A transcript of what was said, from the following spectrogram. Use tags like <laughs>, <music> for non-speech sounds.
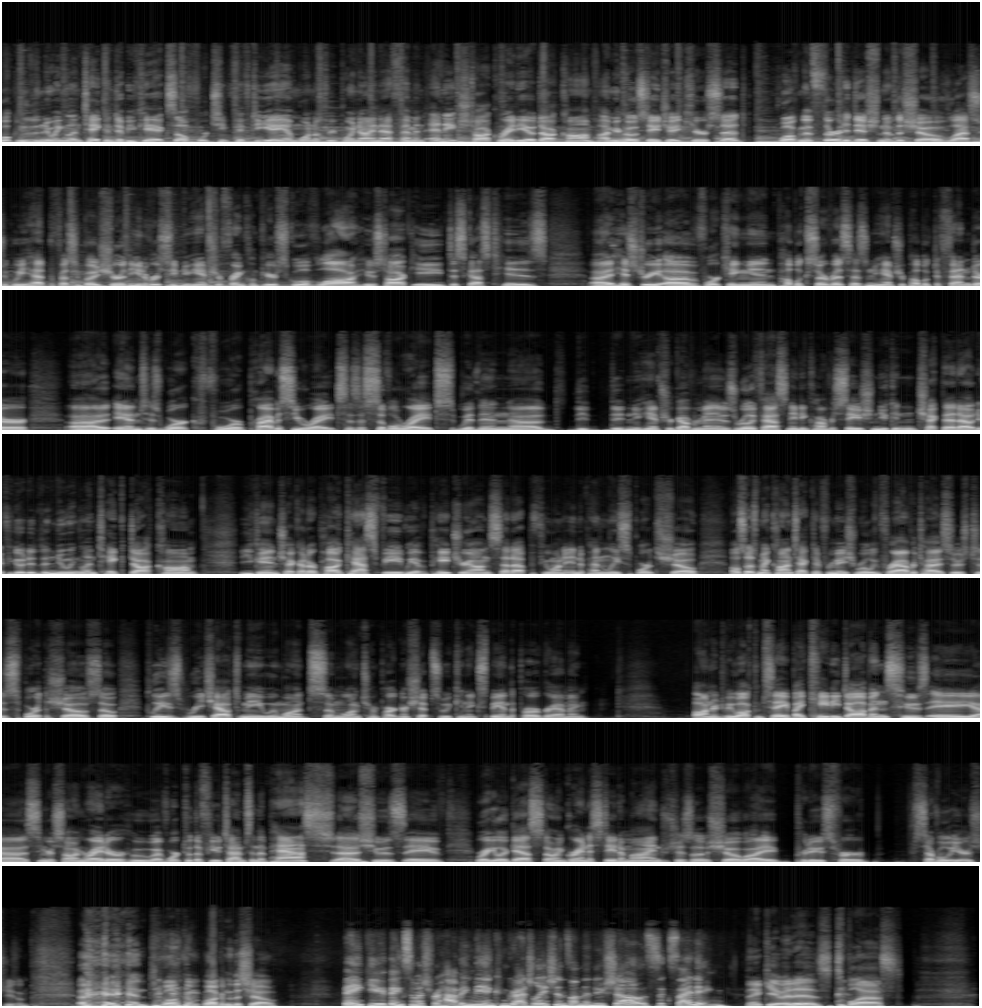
Welcome to the New England Take on WKXL 1450 AM, 103.9 FM, and NHTalkRadio.com. I'm your host, AJ Kierstead. Welcome to the third edition of the show. Last week we had Professor Zher, the University of New Hampshire Franklin Pierce School of Law. He was talk. He discussed his uh, history of working in public service as a New Hampshire public defender uh, and his work for privacy rights as a civil right within uh, the, the New Hampshire government. It was a really fascinating conversation. You can check that out if you go to the newenglandtake.com. You can check out our podcast feed. We have a Patreon set up if you want to independently support the show. Also has my contact information. We're looking for advertisers to support the show, so please reach out to me. We want some long-term partnerships so we can expand the programming honored to be welcomed today by Katie Dobbins, who's a uh, singer songwriter who I've worked with a few times in the past. Uh, mm-hmm. She was a regular guest on Granite State of Mind, which is a show I produced for several years. Jesus. <laughs> and welcome, <laughs> welcome to the show. Thank you. Thanks so much for having me, and congratulations on the new show. It's exciting. Thank you. It is. It's a blast. <laughs>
